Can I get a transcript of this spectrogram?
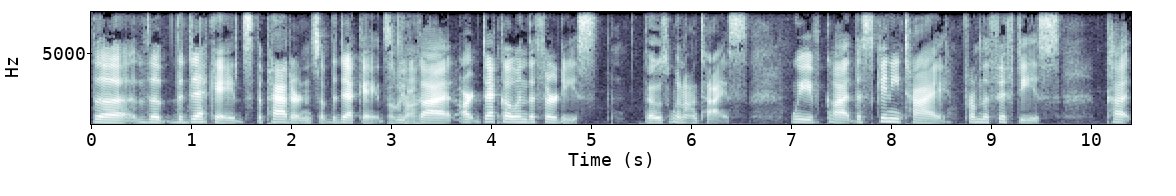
the the the decades, the patterns of the decades. Okay. We've got Art Deco in the 30s. Those went on ties. We've got the skinny tie from the 50s, cut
